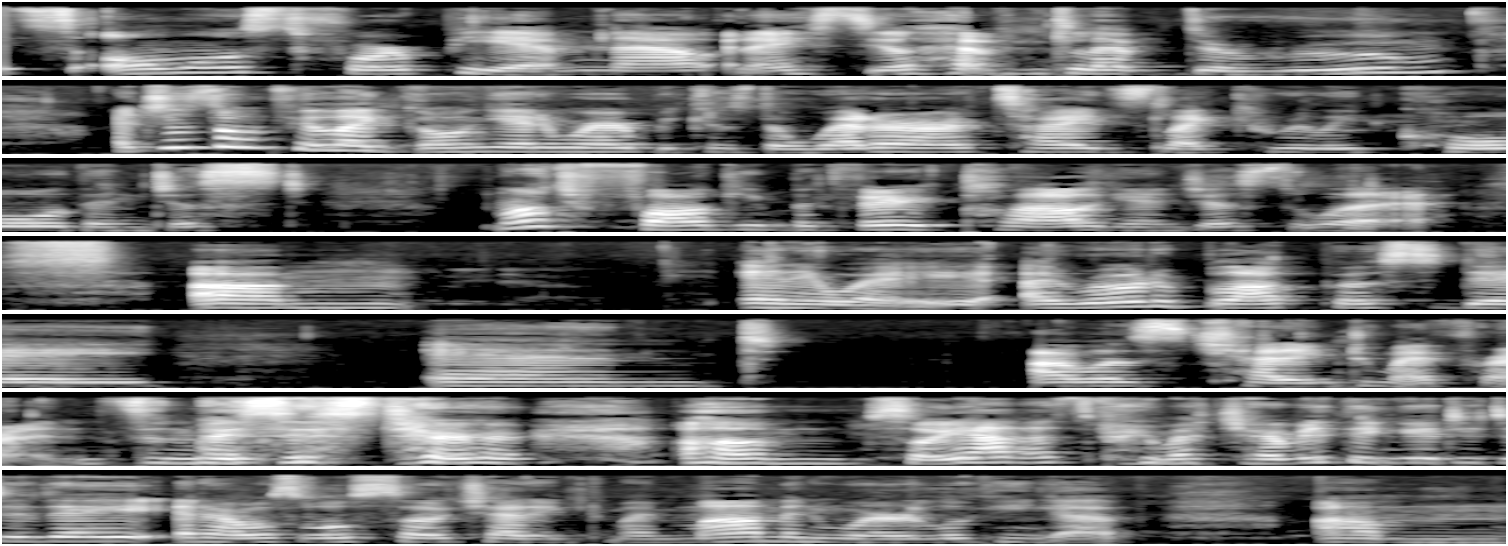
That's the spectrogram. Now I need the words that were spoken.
It's almost 4 p.m. now and I still haven't left the room. I just don't feel like going anywhere because the weather outside is like really cold and just not foggy but very cloudy and just bleh. Um, anyway, I wrote a blog post today and I was chatting to my friends and my sister. Um, so yeah, that's pretty much everything I did today. And I was also chatting to my mom and we are looking up um,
